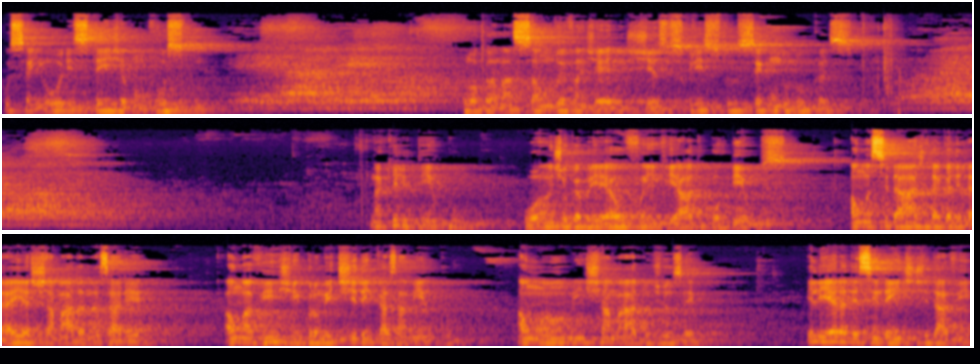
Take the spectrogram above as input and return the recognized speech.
O Senhor esteja convosco. Proclamação do Evangelho de Jesus Cristo segundo Lucas. Naquele tempo, o anjo Gabriel foi enviado por Deus a uma cidade da Galiléia chamada Nazaré, a uma virgem prometida em casamento a um homem chamado José. Ele era descendente de Davi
